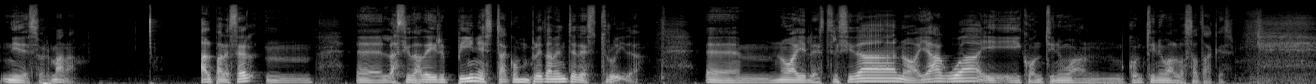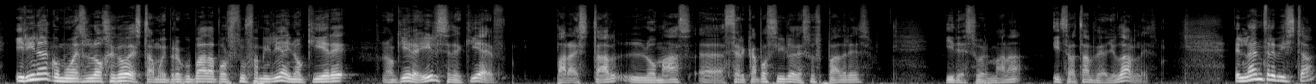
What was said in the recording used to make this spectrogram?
de su hermana al parecer mm, eh, la ciudad de Irpin está completamente destruida. Em, no hay electricidad, no hay agua y, continúan, continúan los ataques. Irina, como es lógico, está muy preocupada por su familia y no quiere, no quiere irse de Kiev para estar lo más eh, cerca posible de sus padres y de su hermana y tratar de ayudarles. En la entrevista,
